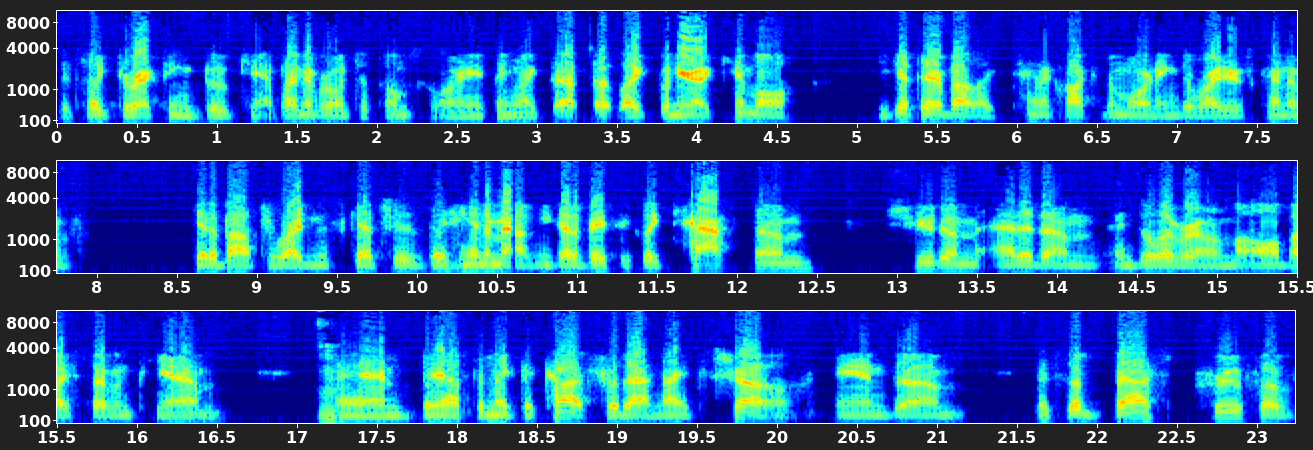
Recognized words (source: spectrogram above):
it's like directing boot camp. I never went to film school or anything like that, but like when you're at Kimmel, you get there about like ten o'clock in the morning. The writers kind of get about to writing the sketches. They hand them out, and you got to basically cast them, shoot them, edit them, and deliver them all by 7 p.m. Mm. And they have to make the cut for that night's show. And um, it's the best proof of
